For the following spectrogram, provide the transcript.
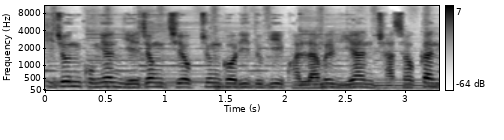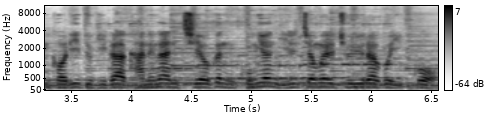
기존 공연 예정 지역 중 거리두기 관람을 위한 좌석 간 거리두기가 가능한 지역은 공연 일정을 조율하고 있고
